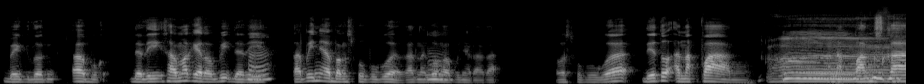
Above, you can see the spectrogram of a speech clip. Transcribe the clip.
background ah bukan dari sama kayak Robi dari Hah? tapi ini abang sepupu gua karena gua Hmm. nggak punya kakak. Abang sepupu gua dia tuh anak pang, Hmm. anak pang ska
